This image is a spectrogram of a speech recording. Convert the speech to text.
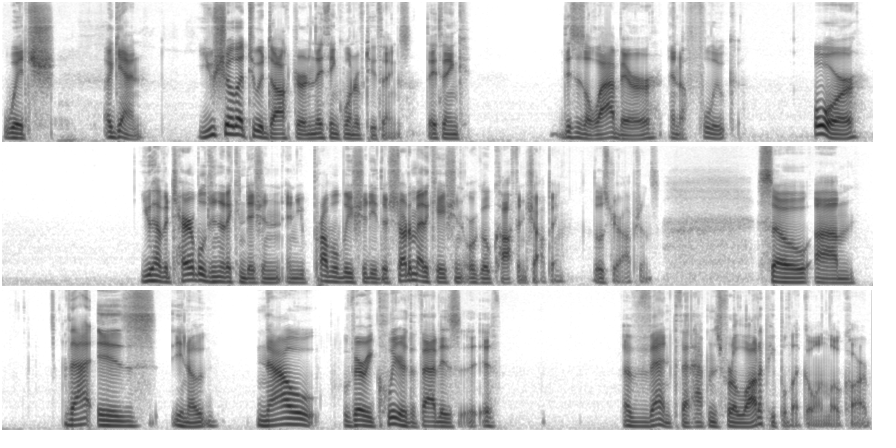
which, again, you show that to a doctor and they think one of two things. They think this is a lab error and a fluke, or you have a terrible genetic condition and you probably should either start a medication or go coffin shopping. Those are your options. So um, that is, you know, now very clear that that is a event that happens for a lot of people that go on low carb,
